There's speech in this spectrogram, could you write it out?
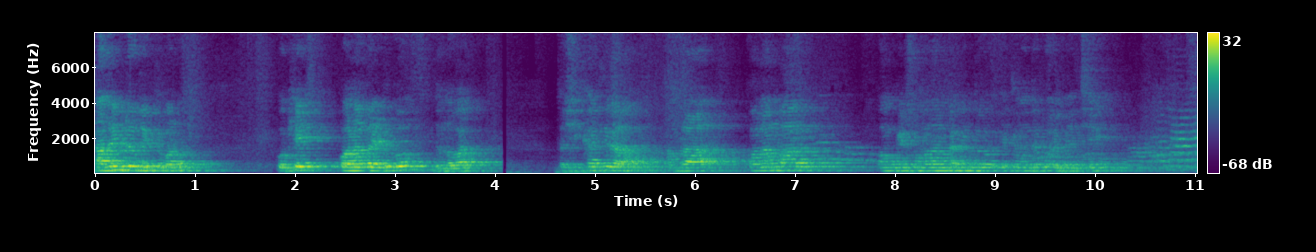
তাদের ভিডিও দেখতে পারো। ওকে ক নাম্বার এটুকু। ধন্যবাদ। তো শিক্ষার্থীরা, আমরা ক নাম্বার অঙ্কের সমাধানটা কিন্তু ইতিমধ্যে করে ফেলছি। ক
